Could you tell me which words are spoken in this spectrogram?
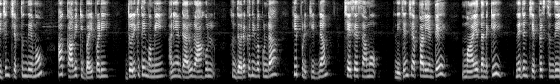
నిజం చెప్తుందేమో? ఆ కావికి భయపడి దొరికితే మమ్మీ అని అంటారు రాహుల్. దొరకనివ్వకుండా ఇప్పుడు కిడ్నాప్ చేసేశాము. నిజం చెప్పాలి అంటే మాయ తనకి నిజం చెప్పేస్తుంది.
